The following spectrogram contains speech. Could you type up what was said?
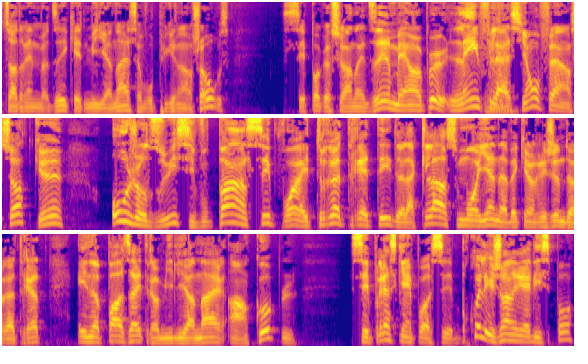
tu en train de me dire qu'être millionnaire, ça vaut plus grand-chose? C'est pas que je suis en train de dire, mais un peu. L'inflation fait en sorte que, aujourd'hui, si vous pensez pouvoir être retraité de la classe moyenne avec un régime de retraite et ne pas être millionnaire en couple, c'est presque impossible. Pourquoi les gens ne réalisent pas?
